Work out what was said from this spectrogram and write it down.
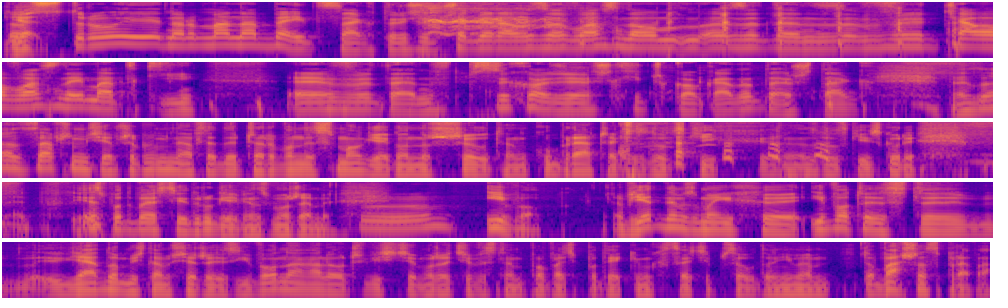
To Ja- strój Normana Batesa, który się przebierał za własną, za ten, za, w ciało własnej matki e, w ten, w psychodzie Hitchcocka, to też tak. Tak, za- zawsze mi się przypomina wtedy czerwony smog, jak on szył ten kubraczek z, ludzkich, z ludzkiej skóry. Jest po 22, więc możemy. Iwo. W jednym z moich. y, Iwo to jest. y, Ja domyślam się, że jest Iwona, ale oczywiście możecie występować pod jakim chcecie pseudonimem. To wasza sprawa.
